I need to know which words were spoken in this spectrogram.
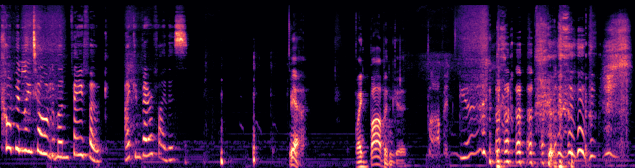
Commonly told among Fey folk. I can verify this. Yeah, like Bobbin Good. Y-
